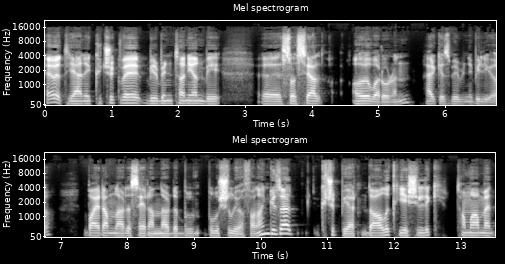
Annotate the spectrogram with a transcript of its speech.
Evet yani küçük ve birbirini tanıyan bir e, sosyal ağı var oranın. Herkes birbirini biliyor. Bayramlarda, seyranlarda bul- buluşuluyor falan. Güzel küçük bir yer. Dağlık, yeşillik tamamen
